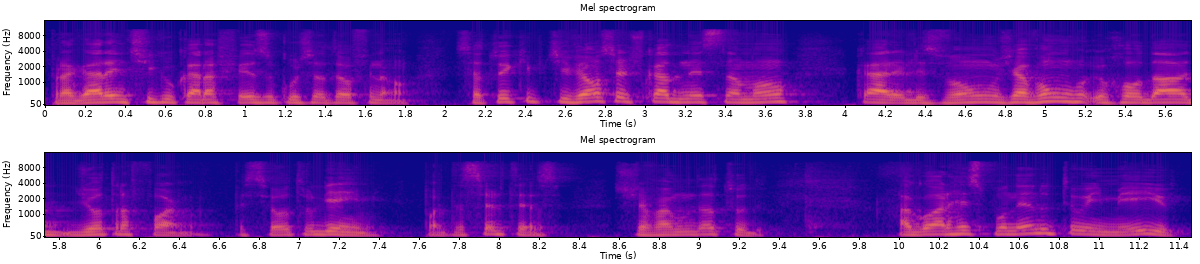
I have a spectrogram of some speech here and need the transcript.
Para garantir que o cara fez o curso até o final. Se a tua equipe tiver um certificado nesse na mão, cara, eles vão já vão rodar de outra forma. Vai ser outro game, pode ter certeza. Isso já vai mudar tudo. Agora, respondendo o teu e-mail,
